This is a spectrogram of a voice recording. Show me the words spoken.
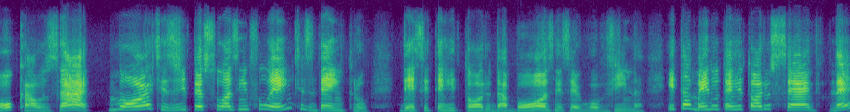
ou causar mortes de pessoas influentes dentro desse território da Bósnia e e também no território sérvio, né?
